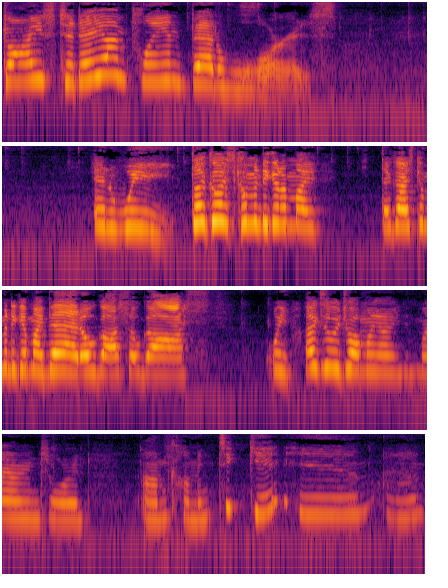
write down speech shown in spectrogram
Guys, today I'm playing Bed Wars. And wait, that guy's coming to get my that guy's coming to get my bed. Oh gosh, oh gosh. Wait, I accidentally dropped my iron my iron sword. I'm coming to get him. I'm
